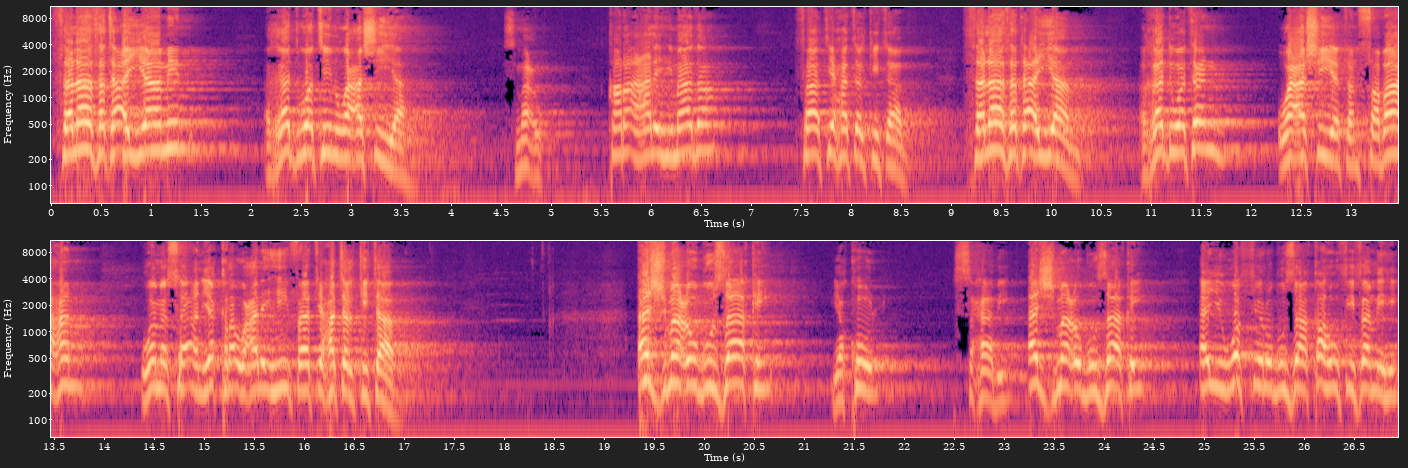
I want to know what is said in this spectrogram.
ثلاثة أيام غدوة وعشية. اسمعوا قرأ عليه ماذا؟ فاتحة الكتاب. ثلاثة أيام غدوة وعشية صباحا ومساء يقرأ عليه فاتحة الكتاب. أجمع بزاقي يقول الصحابي أجمع بزاقي أي يوفر بزاقه في فمه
